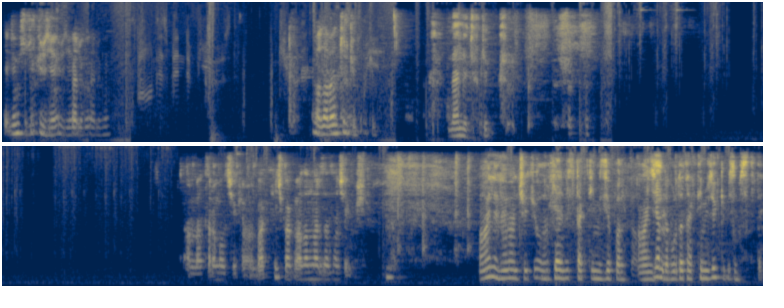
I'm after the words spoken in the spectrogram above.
Hepimiz Türk'üz ya galiba. Valla ben Türk'üm. Ben de Türk'üm. Tamam ben taramalı çekiyorum. Bak hiç bakma adamlar zaten çekmiş. Aynen hemen çekiyorlar. Gel biz taktiğimizi yapalım. Diyeceğim de burada taktiğimiz yok ki bizim City'de.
